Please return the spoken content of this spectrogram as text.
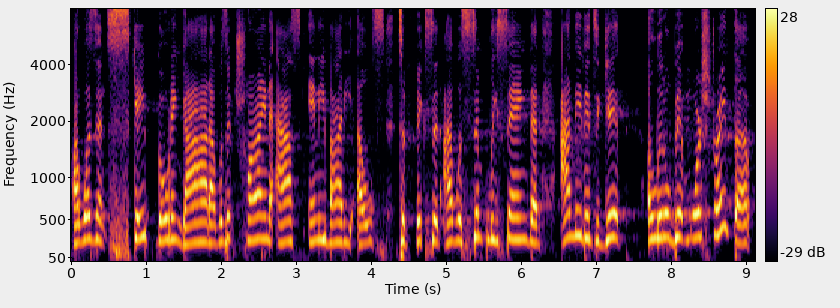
I wasn't scapegoating God. I wasn't trying to ask anybody else to fix it. I was simply saying that I needed to get a little bit more strength up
